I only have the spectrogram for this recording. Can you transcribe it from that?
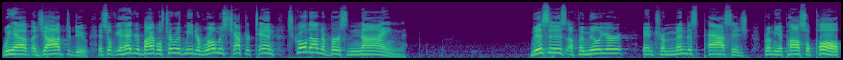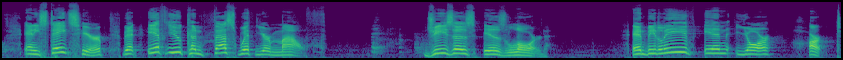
we have a job to do. And so if you have your Bibles, turn with me to Romans chapter 10. Scroll down to verse 9. This is a familiar and tremendous passage from the Apostle Paul. And he states here that if you confess with your mouth, Jesus is Lord, and believe in your heart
